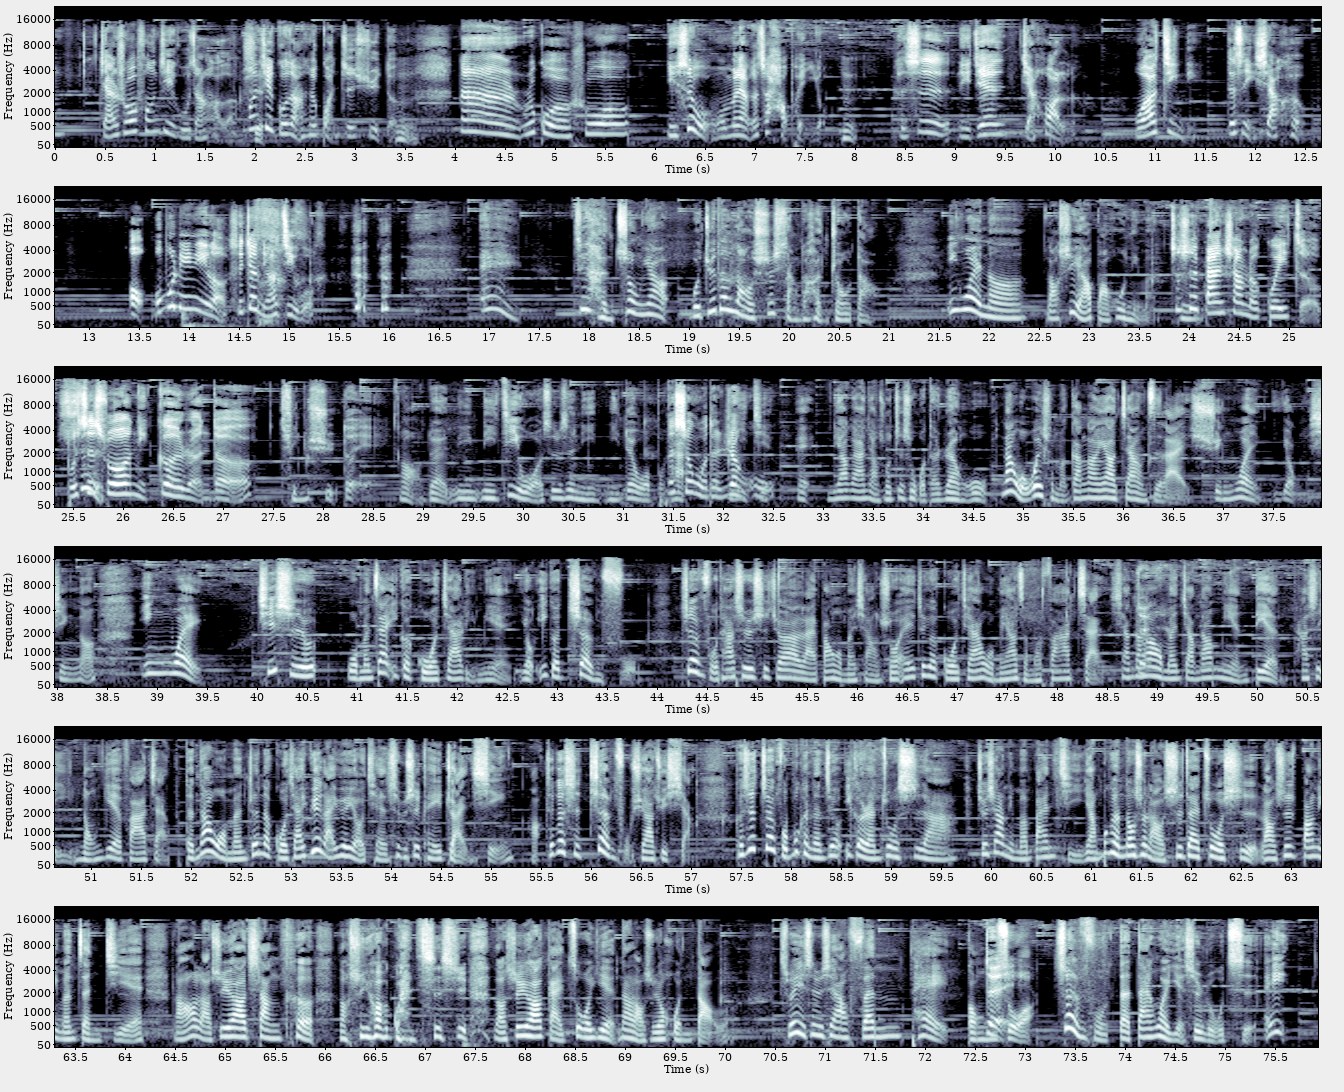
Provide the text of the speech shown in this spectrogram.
假如说风纪股长好了，风纪股长是管秩序的。嗯，那如果说你是我，我们两个是好朋友。嗯，可是你今天讲话了，我要记你，但是你下课，哦，我不理你了，谁叫你要记我？哎、欸，这个很重要，我觉得老师想得很周到，因为呢，老师也要保护你们，这是班上的规则，嗯，不是说你个人的情绪。对。哦，对你，你记我是不是你？你对我不太，那是我的任务。哎，你要跟他讲说，这是我的任务。那我为什么刚刚要这样子来询问永兴呢？因为其实我们在一个国家里面有一个政府。政府他是不是就要来帮我们想说，哎，这个国家我们要怎么发展？像刚刚我们讲到缅甸，它是以农业发展。等到我们真的国家越来越有钱，是不是可以转型？好，这个是政府需要去想。可是政府不可能只有一个人做事啊，就像你们班级一样，不可能都是老师在做事，老师帮你们整洁，然后老师又要上课，老师又要管秩序，老师又要改作业，那老师就昏倒了。所以是不是要分配工作？政府的单位也是如此。哎，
